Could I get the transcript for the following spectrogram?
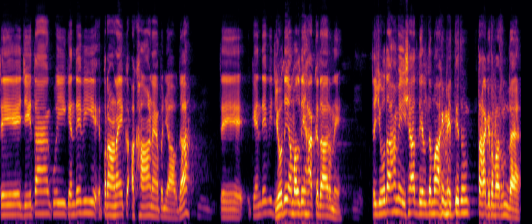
ਤੇ ਜੇ ਤਾਂ ਕੋਈ ਕਹਿੰਦੇ ਵੀ ਪੁਰਾਣਾ ਇੱਕ ਅਖਾਣ ਹੈ ਪੰਜਾਬ ਦਾ ਤੇ ਕਹਿੰਦੇ ਵੀ ਯੋਧੇ ਅਮਲ ਦੇ ਹੱਕਦਾਰ ਨੇ ਤੇ ਯੋਧਾ ਹਮੇਸ਼ਾ ਦਿਲ ਦਿਮਾਗ ਮੇਤੇ ਤੋਂ ਤਾਕਤਵਰ ਹੁੰਦਾ ਹੈ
